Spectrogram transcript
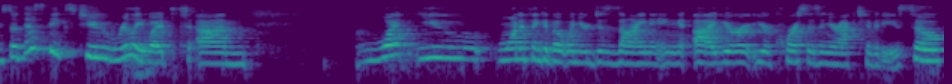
So this speaks to really what um, what you want to think about when you're designing uh, your your courses and your activities. So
